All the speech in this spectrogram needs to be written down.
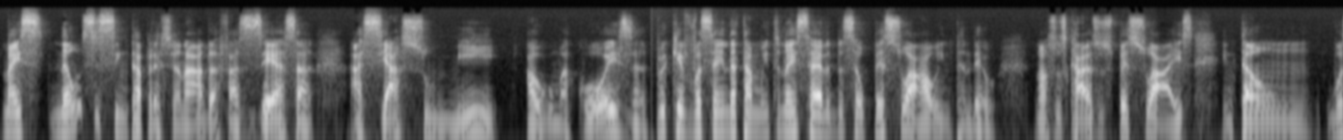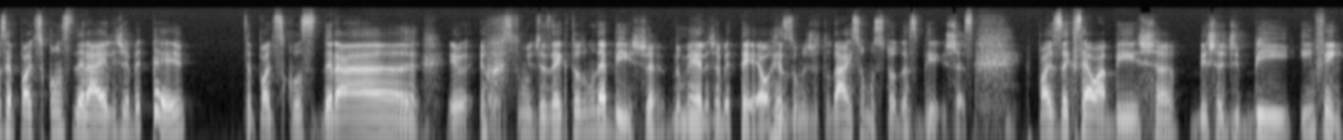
Mas não se sinta pressionado a fazer essa. a se assumir alguma coisa, porque você ainda está muito na esfera do seu pessoal, entendeu? Nossos casos pessoais. Então, você pode se considerar LGBT, você pode se considerar. Eu, eu costumo dizer que todo mundo é bicha no meio LGBT. É o resumo de tudo. Ai, somos todas bichas. Pode dizer que você é uma bicha, bicha de bi, enfim.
